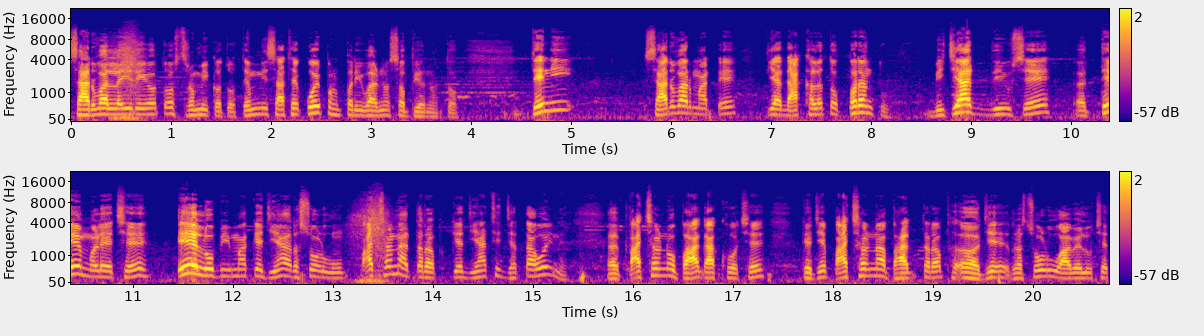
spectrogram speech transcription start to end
સારવાર લઈ રહ્યો હતો, શ્રમિક હતો. તેમની સાથે કોઈ પણ પરિવારનો સભ્ય નહોતો. તેની સારવાર માટે ત્યાં દાખલ હતો, પરંતુ બીજા જ દિવસે તે મળે છે એ લોબીમાં કે જ્યાં રસોડું પાછળના તરફ કે જ્યાંથી જતા હોય ને પાછળનો ભાગ આખો છે કે જે પાછળના ભાગ તરફ જે રસોડું આવેલું છે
